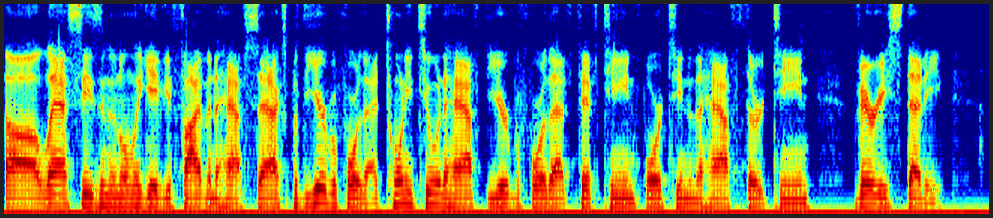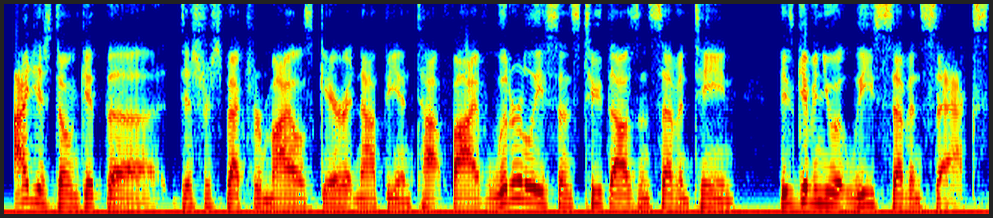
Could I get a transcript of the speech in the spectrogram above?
uh, last season and only gave you five and a half sacks, but the year before that, 22 and a half. The year before that, 15, 14 and a half, 13. Very steady. I just don't get the disrespect for Myles Garrett not being top five. Literally since 2017, he's given you at least seven sacks.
